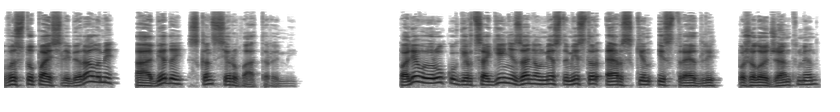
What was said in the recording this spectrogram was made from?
«выступай с либералами, а обедай с консерваторами». По левую руку герцогини занял место мистер Эрскин из Тредли, пожилой джентльмен,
